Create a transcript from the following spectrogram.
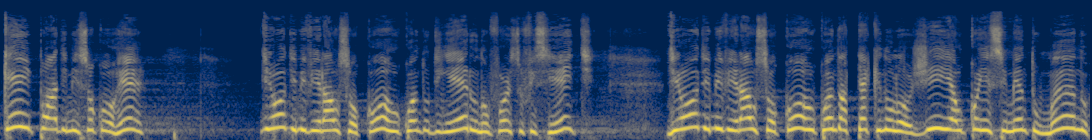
Quem pode me socorrer? De onde me virá o socorro quando o dinheiro não for suficiente? De onde me virá o socorro quando a tecnologia, o conhecimento humano,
